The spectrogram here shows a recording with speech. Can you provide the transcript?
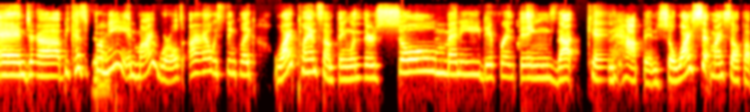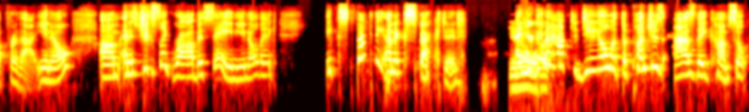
And uh, because for me in my world, I always think like, why plan something when there's so many different things that can happen? So why set myself up for that, you know? Um, and it's just like Rob is saying, you know, like expect the unexpected. You know and you're going to have to deal with the punches as they come. So,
